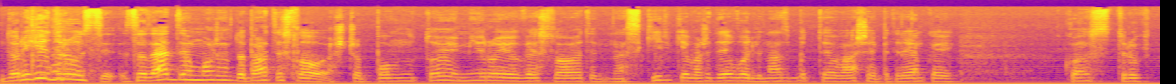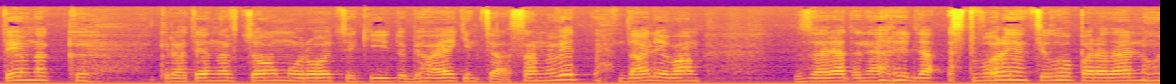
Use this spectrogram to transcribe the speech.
Дорогі друзі, заледве можна добрати слово, щоб повнотою мірою висловити, наскільки важливо для нас бути вашою підтримкою конструктивна, креативна в цьому році, який добігає кінця. Саме ви далі вам заряд енергії для створення цілого паралельного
